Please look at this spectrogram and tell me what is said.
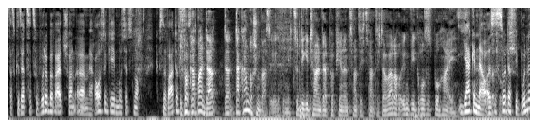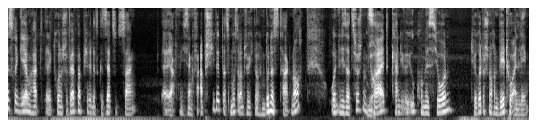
das Gesetz dazu wurde bereits schon ähm, herausgegeben, muss jetzt noch, gibt es eine Wartefrist? Ich wollte gerade meinen, da, da, da kam doch schon was irgendwie nicht zu digitalen Wertpapieren in 2020. Da war doch irgendwie großes Bohai. Ja, genau. Also es ist so, dass die Bundesregierung hat elektronische Wertpapiere, das Gesetz sozusagen, äh, ja, will ich sagen, verabschiedet. Das muss aber natürlich durch den Bundestag noch. Und in dieser Zwischenzeit ja. kann die EU-Kommission theoretisch noch ein Veto einlegen.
